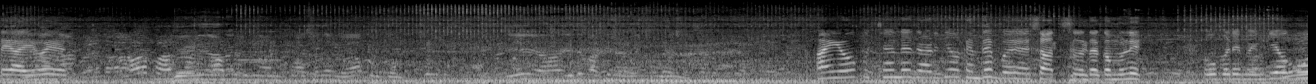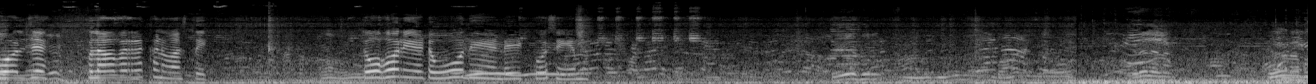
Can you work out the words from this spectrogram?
ਤੇ ਆਏ ਹੋਏ ਆ। ਆਈ ਉਹ ਪੁੱਛਣ ਦੇ ਡੈਡੀ ਜੀ, ਉਹ ਕਹਿੰਦੇ ਬ- 700 ਦਾ ਗਮਲੇ। ਉਹ ਬੜੇ ਮਹਿੰਗੇ ਉਹ ਗੋਲ ਜੇ ਫਲਾਵਰ ਰੱਖਣ ਵਾਸਤੇ। ਤੇ ਉਹ ਰੇਟ ਉਹ ਦੇਣ ਦੇ ਇੱਕੋ ਸੇਮ ਕਿਹੜਾ ਲੈਣਾ? ਕਿਹੜਾ ਨਾਮ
